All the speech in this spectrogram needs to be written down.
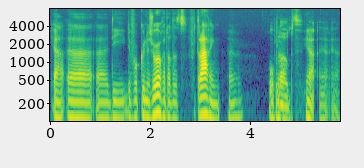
ja, uh, uh, die ervoor kunnen zorgen dat het vertraging oploopt. oploopt. Ja, ja, ja.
